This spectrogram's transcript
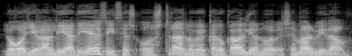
Luego llega el día 10 y dices, ostras, lo que caducaba el día 9, se me ha olvidado.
